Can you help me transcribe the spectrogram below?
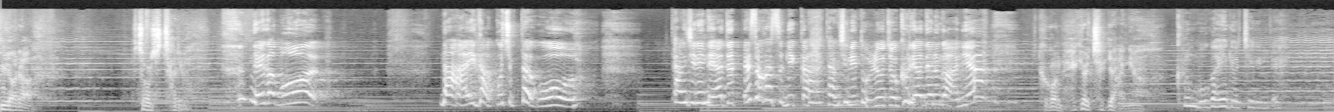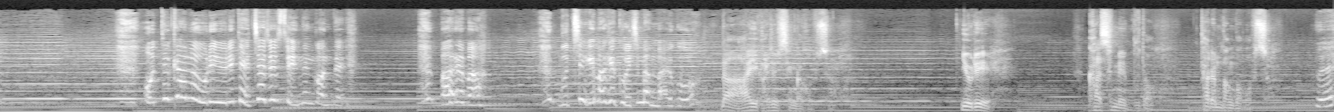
미연아, 정신 차려. 내가 뭘? 나 아이 갖고 싶다고. 당신이 내 아들 뺏어갔으니까 당신이 돌려줘. 그래야 되는 거 아니야? 그건 해결책이 아니야. 그럼 뭐가 해결책인데? 어떻게 하면 우리 유리 되찾을 수 있는 건데? 말해봐. 무책임하게 굴지만 말고. 나 아이 가질 생각 없어. 유리, 가슴에 묻어. 다른 방법 없어. 왜?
